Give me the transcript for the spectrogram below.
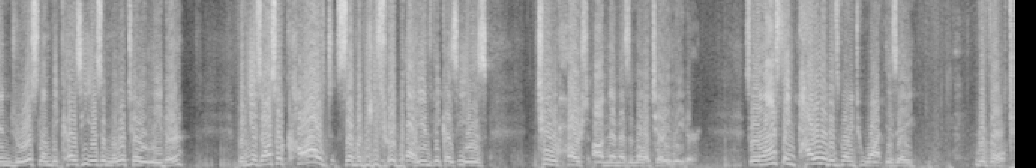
in Jerusalem because he is a military leader, but he has also caused some of these rebellions because he is too harsh on them as a military leader. So the last thing Pilate is going to want is a revolt.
